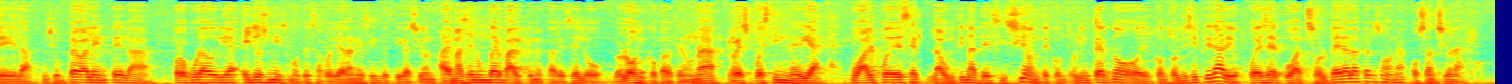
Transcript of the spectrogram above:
de la función prevalente de la Procuraduría, ellos mismos desarrollaran esa investigación, además en un verbal, que me parece lo, lo, lógico para tener una respuesta inmediata. ¿Cuál puede ser la última decisión de control interno o del control disciplinario? Puede ser o absolver a la persona o sancionarla.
